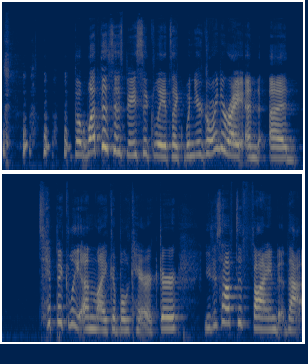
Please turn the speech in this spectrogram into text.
but what this is basically, it's like when you're going to write an, a typically unlikable character, you just have to find that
